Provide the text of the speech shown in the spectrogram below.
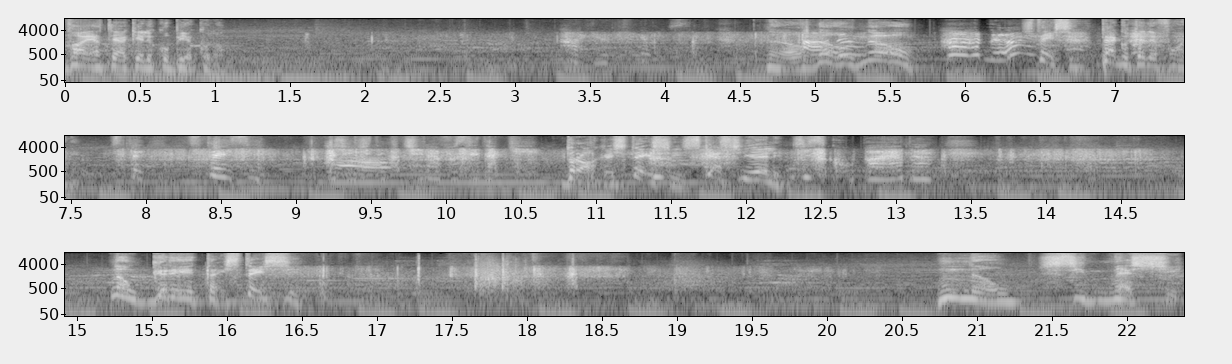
Vai até aquele cubículo. Ai, meu Deus. Não, não, não! Stacy, pega o telefone. St- Stacy. A gente tem que tirar você daqui. Droga, Stacy, esquece ele. Desculpa, Adam. Não grita, Stacy. Não se mexe.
